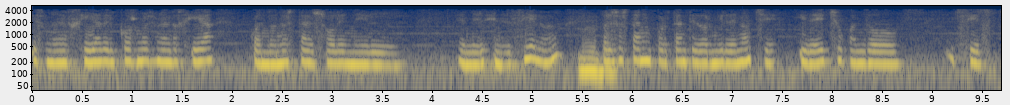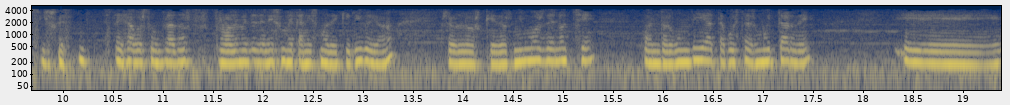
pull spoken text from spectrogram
es una energía del cosmos, es una energía cuando no está el sol en el, en el, en el cielo. ¿no? Uh -huh. Por eso es tan importante dormir de noche y de hecho cuando si, si los que estáis acostumbrados pues probablemente tenéis un mecanismo de equilibrio, ¿no? Pero los que dormimos de noche, cuando algún día te acuestas muy tarde, eh,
